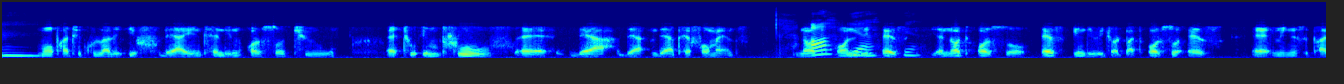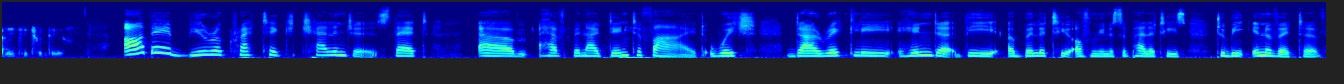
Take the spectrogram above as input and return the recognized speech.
mm. more particularly if they are intending also to uh, to improve uh, their their their performance, not uh, only yeah, as yeah. not also as individual, but also as a municipality to this. Are there bureaucratic challenges that? Um, have been identified which directly hinder the ability of municipalities to be innovative.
